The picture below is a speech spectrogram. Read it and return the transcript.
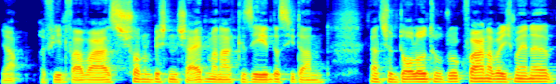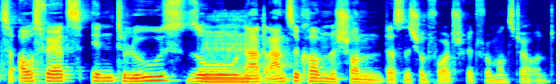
ja, auf jeden Fall war es schon ein bisschen entscheidend. Man hat gesehen, dass sie dann ganz schön doll unter Druck waren. Aber ich meine, auswärts in Toulouse so Mhm. nah dran zu kommen, ist schon, das ist schon Fortschritt für Monster. Und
